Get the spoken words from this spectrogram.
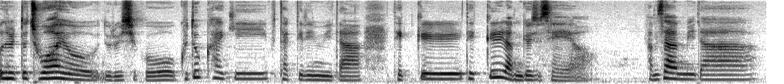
오늘 또 좋아요 누르시고 구독하기 부탁드립니다. 댓글, 댓글 남겨주세요. 감사합니다.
